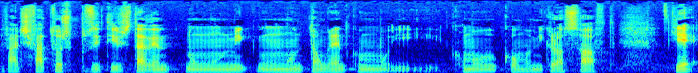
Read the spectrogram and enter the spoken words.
vários fatores positivos de estar dentro de um, um mundo tão grande como, como, como a Microsoft, que é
